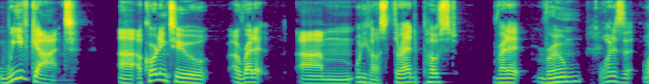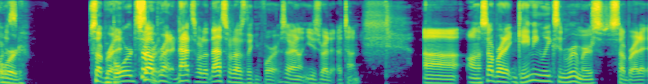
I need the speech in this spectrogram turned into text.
We've got, uh, according to a Reddit, um, what do you call this? Thread post Reddit room. What is it? What is Board. Subreddit. board subreddit. That's what that's what I was looking for. Sorry, I don't use Reddit a ton. Uh, on the subreddit, gaming leaks and rumors subreddit.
